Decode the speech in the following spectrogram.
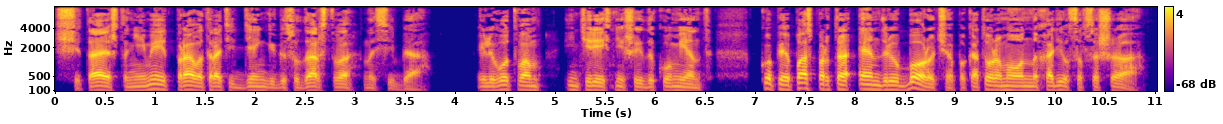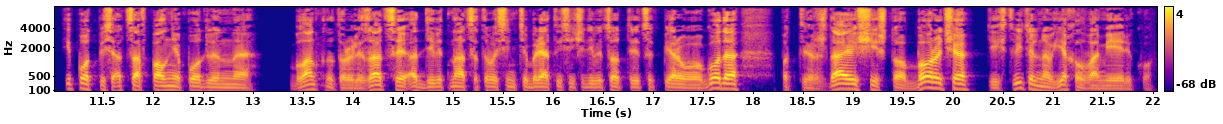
считая, что не имеет права тратить деньги государства на себя. Или вот вам интереснейший документ. Копия паспорта Эндрю Бороча, по которому он находился в США. И подпись отца вполне подлинная бланк натурализации от 19 сентября 1931 года, подтверждающий, что Борыча действительно въехал в Америку.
